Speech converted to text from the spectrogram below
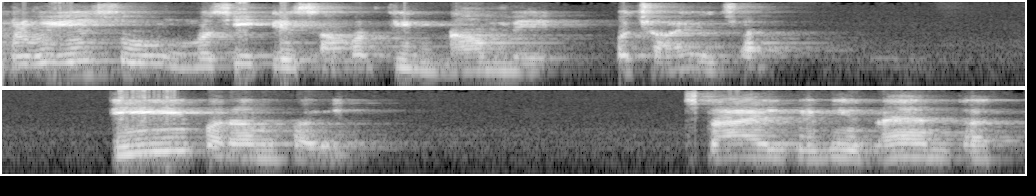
प्रभु यीशु मसीह के सामर्थ्य नाम में बचाए जाए। परम पवित्र। इसराइल पे भी रहम कर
